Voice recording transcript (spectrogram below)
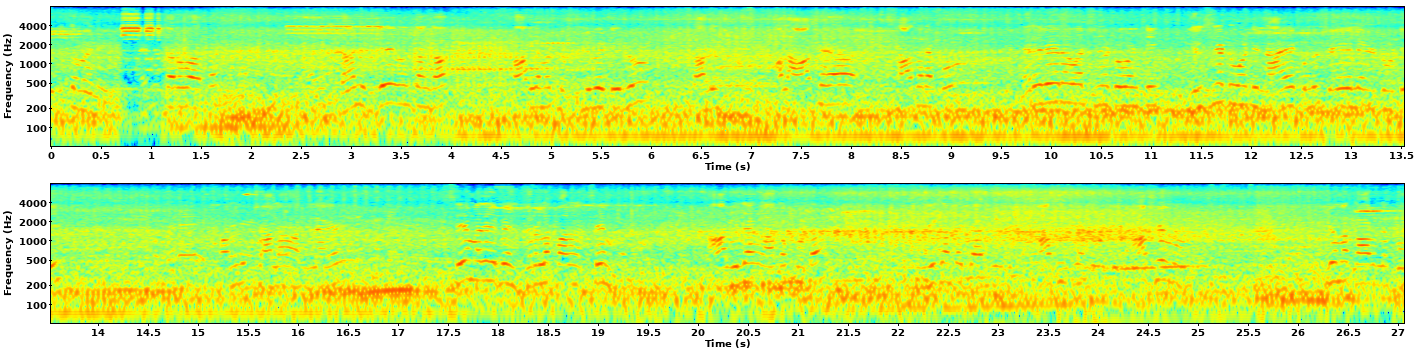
ఉచితమైనవి. అయిన తర్వాత దాన్ని విజయవంతంగా పార్లమెంట్లో బిల్లు సాధి వాళ్ళ ఆశయ సాధనకు నెరవేరవలసినటువంటి గెలిచినటువంటి నాయకులు చేయలేనటువంటి పనులు చాలా అట్లాగే సేమ్ అదైపోయింది అయిపోయింది. దొరల పాలన సేమ్. ఆ విధంగా కాకుండా శ్రీకాంతాచారి ఆశించినటువంటి ఆశయము ఉద్యమకారులకు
